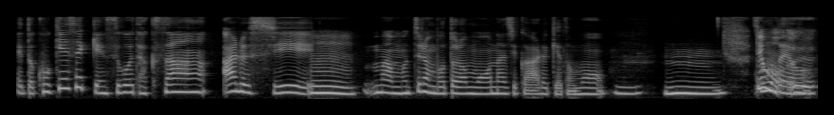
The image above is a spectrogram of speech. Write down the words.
えっと、固形石鹸すごいたくさんあるし、うん。まあもちろんボトルも同じくあるけども、うんうん。でも、そう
